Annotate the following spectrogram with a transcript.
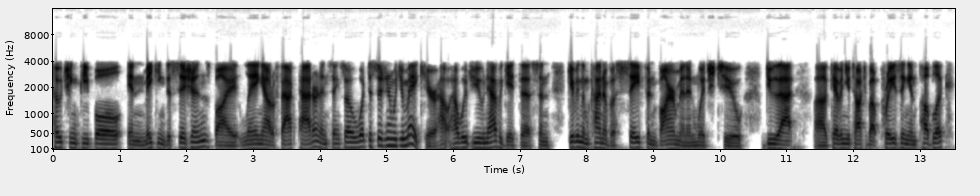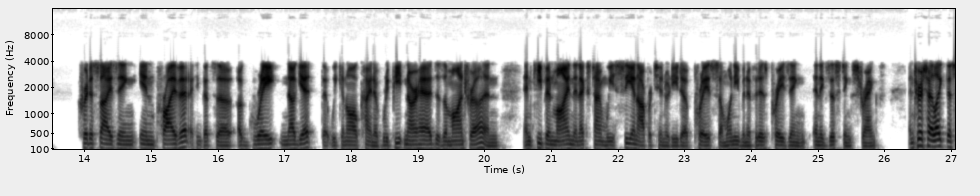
coaching people in making decisions by laying out a fact pattern and saying, so what decision would you make here? How, how would you navigate this? And giving them kind of a safe environment in which to do that. Uh, Kevin, you talked about praising in public, criticizing in private. I think that's a, a great nugget that we can all kind of repeat in our heads as a mantra and and keep in mind the next time we see an opportunity to praise someone, even if it is praising an existing strength. And Trish, I like this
